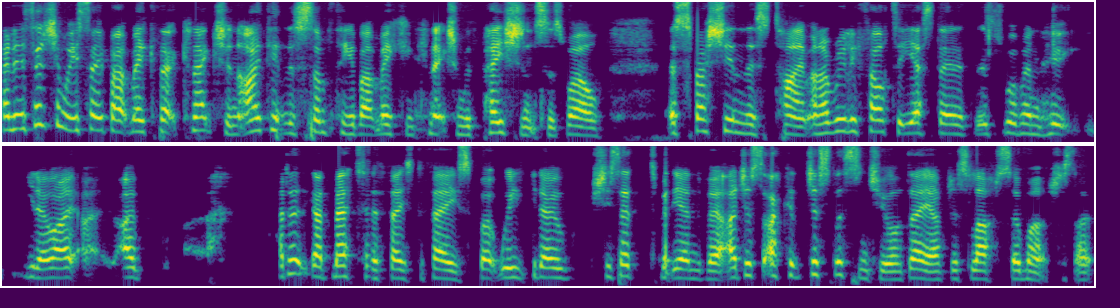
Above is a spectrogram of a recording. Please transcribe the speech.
and essentially what you say about making that connection. I think there's something about making connection with patients as well, especially in this time. And I really felt it yesterday. This woman who, you know, I I I don't think I'd met her face to face, but we, you know, she said to me at the end of it, I just, I could just listen to you all day. I've just laughed so much. It's like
